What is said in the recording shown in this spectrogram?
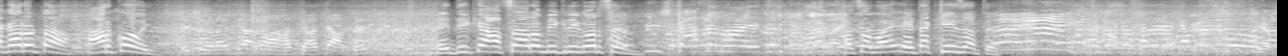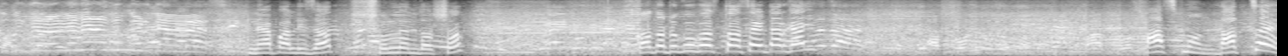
এগারোটা। আর কই? এইদিকে আছে। আরও বিক্রি করছেন? আচ্ছা ভাই এটা কি জাতে নেপালি জাত, শুনলেন দর্শক। কতটুকু গোস্ত আছে এটার গায়ে পাঁচ মন। দাঁত চাই?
